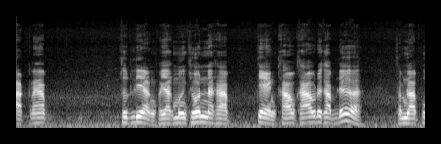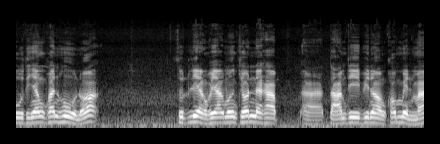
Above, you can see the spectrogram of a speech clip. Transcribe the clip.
ากนะครับ สุดเลี่ยงพยักเมืองชนนะครับ แจ้งข่าวขาวด้วยครับ เด้อสำหรับผู้ที่ยังพันหูเนาะสุดเลี่ยงพยักเมืองชนนะครับาตามที่พี่น้องคอมเมนต์มา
